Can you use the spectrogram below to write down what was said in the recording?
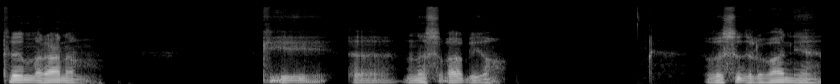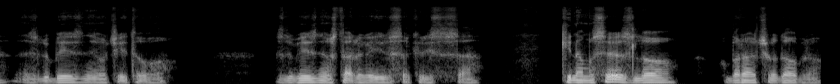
tem ranam, ki eh, nas vabijo v sodelovanje z ljubeznijo očetovo, z ljubeznijo starega Jezusa Kristusa, ki nam vse zelo obrača v dobro,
